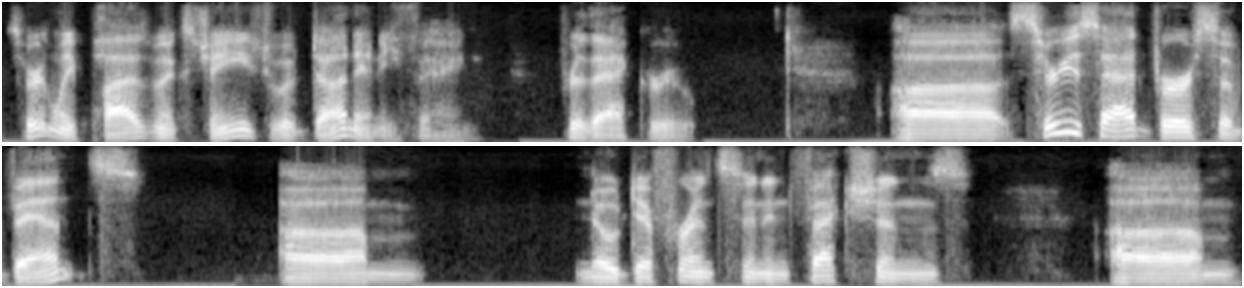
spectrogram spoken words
certainly plasma exchange to have done anything for that group. Uh, serious adverse events, um, no difference in infections. Um,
